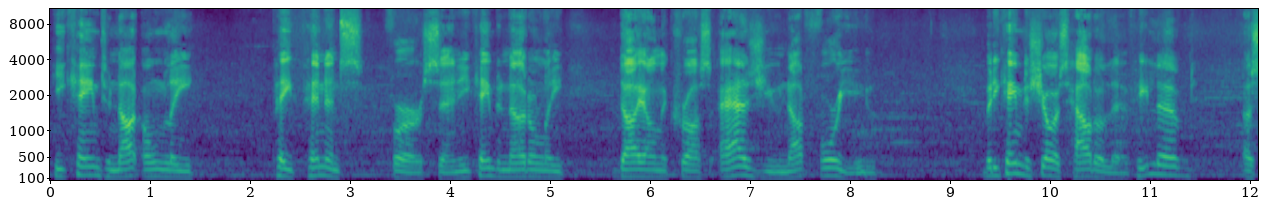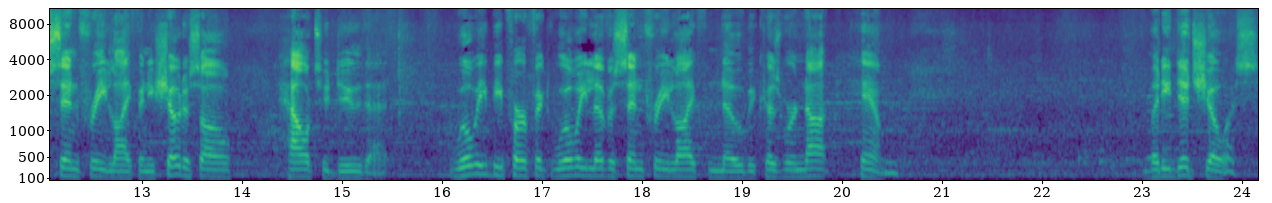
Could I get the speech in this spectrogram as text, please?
He came to not only pay penance for our sin, He came to not only die on the cross as you, not for you, but He came to show us how to live. He lived a sin free life, and He showed us all how to do that. Will we be perfect? Will we live a sin free life? No, because we're not Him. But He did show us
